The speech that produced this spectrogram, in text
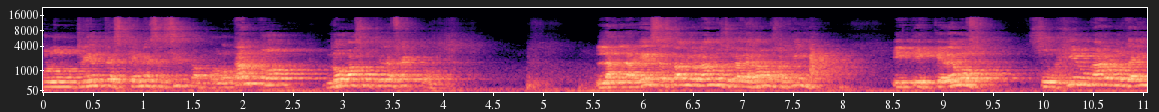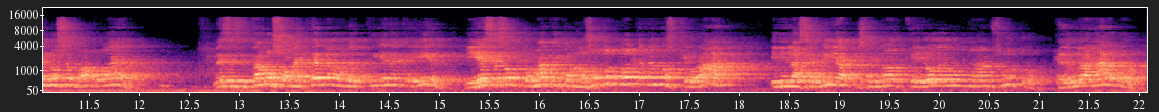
con los nutrientes que necesita. Por lo tanto, no va a surtir efecto. La, la ley se está violando si la dejamos aquí. Y, queremos surgir un árbol de ahí, no se va a poder. Necesitamos someterle a donde tiene que ir. Y eso es automático. Nosotros no tenemos que orar. Y ni la semilla, Señor, que yo dé un gran fruto, que dé un gran árbol.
